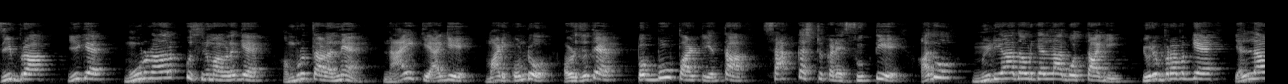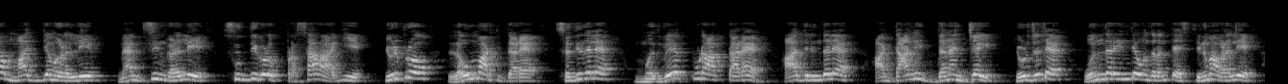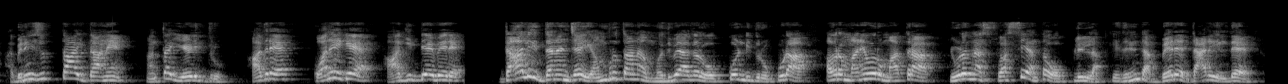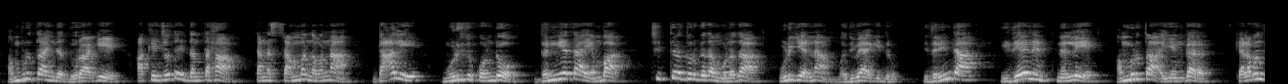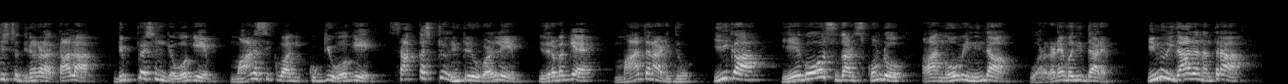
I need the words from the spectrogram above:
ಜೀಬ್ರಾ ಹೀಗೆ ಮೂರ್ನಾಲ್ಕು ಸಿನಿಮಾಗಳಿಗೆ ಅಮೃತಾಳನ್ನೇ ನಾಯಕಿಯಾಗಿ ಮಾಡಿಕೊಂಡು ಅವಳ ಜೊತೆ ಪಬ್ಬು ಪಾರ್ಟಿ ಅಂತ ಸಾಕಷ್ಟು ಕಡೆ ಸುತ್ತಿ ಅದು ಮೀಡಿಯಾದವ್ರಿಗೆಲ್ಲ ಗೊತ್ತಾಗಿ ಇವರಿಬ್ಬರ ಬಗ್ಗೆ ಎಲ್ಲಾ ಮಾಧ್ಯಮಗಳಲ್ಲಿ ಮ್ಯಾಗಝಿನ್ಗಳಲ್ಲಿ ಸುದ್ದಿಗಳು ಪ್ರಸಾರ ಆಗಿ ಇವರಿಬ್ರು ಲವ್ ಮಾಡ್ತಿದ್ದಾರೆ. ಸದ್ಯದಲ್ಲೇ ಮದುವೆ ಕೂಡ ಆಗ್ತಾರೆ. ಆದ್ರಿಂದಲೇ ಆ ಡಾಲಿ ಧನಂಜಯ್ ಇವಳ ಜೊತೆ ಒಂದರ ಹಿಂದೆ ಒಂದರಂತೆ ಸಿನಿಮಾಗಳಲ್ಲಿ ಅಭಿನಯಿಸುತ್ತಾ ಇದ್ದಾನೆ ಅಂತ ಹೇಳಿದ್ರು. ಆದ್ರೆ ಕೊನೆಗೆ ಆಗಿದ್ದೇ ಬೇರೆ. ಡಾಲಿ ಧನಂಜಯ್ ಅಮೃತಾನ ಮದುವೆ ಆಗಲು ಒಪ್ಕೊಂಡಿದ್ರು ಕೂಡ ಅವರ ಮನೆಯವರು ಮಾತ್ರ ಇವಳನ್ನ ಸ್ವಸ್ಯ ಅಂತ ಒಪ್ಲಿಲ್ಲ. ಇದರಿಂದ ಬೇರೆ ದಾರಿ ಇಲ್ಲದೆ ಅಮೃತ ದೂರಾಗಿ ಆಕೆ ಜೊತೆ ಇದ್ದಂತಹ ತನ್ನ ಸಂಬಂಧವನ್ನ ಡಾಲಿ ಮುರಿದುಕೊಂಡು ಧನ್ಯತಾ ಎಂಬ ಚಿತ್ರದುರ್ಗದ ಮೂಲದ ಹುಡುಗಿಯನ್ನ ಮದುವೆ ಆಗಿದ್ರು. ಇದರಿಂದ ಇದೇ ನಿಟ್ಟಿನಲ್ಲಿ ಅಮೃತ ಅಯ್ಯಂಗರ್ ಕೆಲವೊಂದಿಷ್ಟು ದಿನಗಳ ಕಾಲ ಡಿಪ್ರೆಷನ್ಗೆ ಹೋಗಿ, ಮಾನಸಿಕವಾಗಿ ಕುಗ್ಗಿ ಹೋಗಿ ಸಾಕಷ್ಟು ಇಂಟರ್ವ್ಯೂಗಳಲ್ಲಿ ಇದರ ಬಗ್ಗೆ ಮಾತನಾಡಿದ್ರು. ಈಗ ಹೇಗೋ ಸುಧಾರಿಸಿಕೊಂಡು ಆ ನೋವಿನಿಂದ ಹೊರಗಡೆ ಬಂದಿದ್ದಾರೆ. ಇನ್ನು ಇದಾದ ನಂತರ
